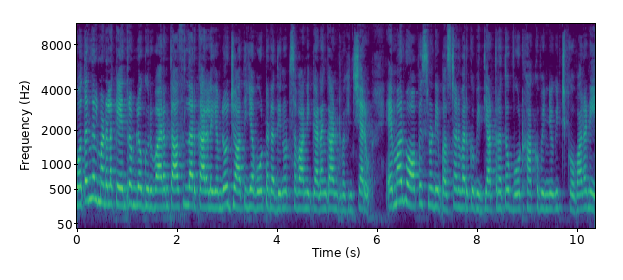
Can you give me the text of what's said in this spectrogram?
పోతంగల్ మండల కేంద్రంలో గురువారం తహసీల్దార్ కార్యాలయంలో జాతీయ ఓటర్ల దినోత్సవాన్ని ఘనంగా నిర్వహించారు. ఎంఆర్ఓ ఆఫీస్ నుండి బస్టాండ్ వరకు విద్యార్థులతో ఓటు హక్కు వినియోగించుకోవాలని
